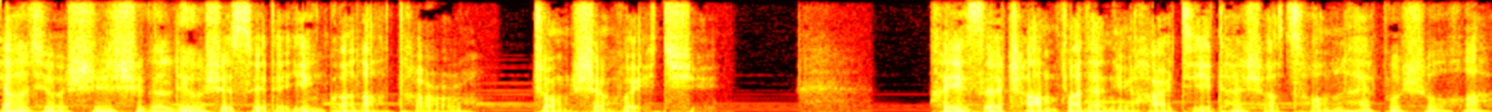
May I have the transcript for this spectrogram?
调酒师是个六十岁的英国老头，终身未娶。黑色长发的女孩吉他手从来不说话，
